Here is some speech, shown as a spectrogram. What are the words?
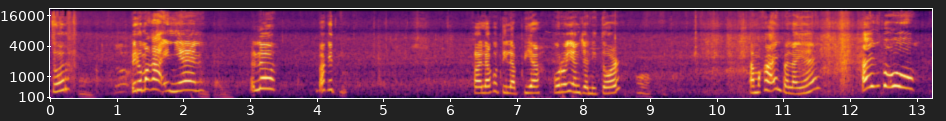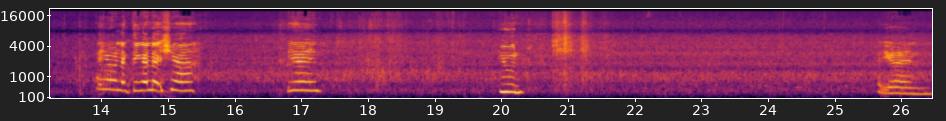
Tor? Pero makain yan. Ala, bakit? Kala ko tilapia. Puro yan janitor. Oh. Ah, makain pala yan? Ayun pa oh. Ayun, nagtingala siya. Yan. Yun. Ayan.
